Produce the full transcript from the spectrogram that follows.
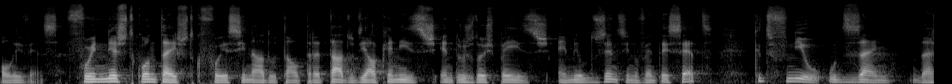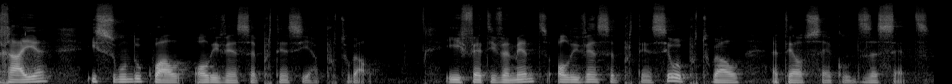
Olivença. Foi neste contexto que foi assinado o tal Tratado de Alcanizes entre os dois países em 1297, que definiu o desenho da raia e segundo o qual Olivença pertencia a Portugal. E efetivamente, Olivença pertenceu a Portugal até ao século XVII.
